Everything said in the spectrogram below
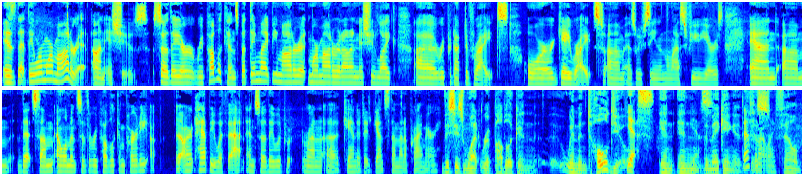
is that they were more moderate on issues. So they are Republicans, but they might be moderate, more moderate on an issue like uh, reproductive rights or gay rights, um, as we've seen in the last few years, and um, that some elements of the Republican Party aren't happy with that, and so they would run a candidate against them in a primary. This is what Republican women told you. Yes. In in yes. the making of Definitely. this film.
